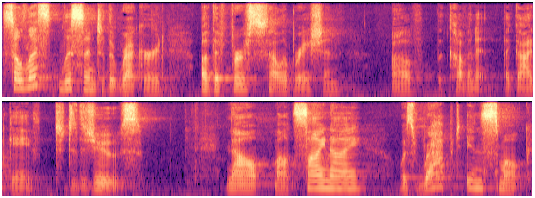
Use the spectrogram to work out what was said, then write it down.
So let's listen to the record of the first celebration of the covenant that God gave to the Jews. Now, Mount Sinai was wrapped in smoke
